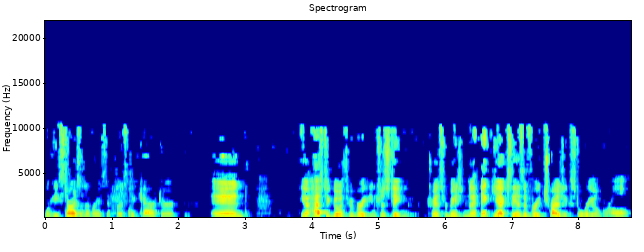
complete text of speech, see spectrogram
where he starts as a very simplistic character and you know has to go through a very interesting transformation. And I think he actually has a very tragic story overall.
